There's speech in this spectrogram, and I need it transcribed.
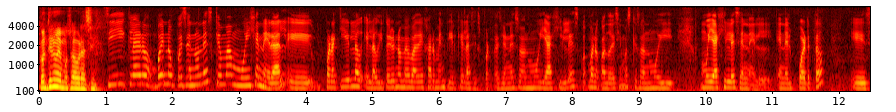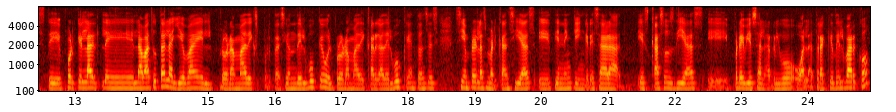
Continuemos ahora sí. Sí, claro. Bueno, pues en un esquema muy general, eh, por aquí el, auditorio no me va a dejar mentir que las exportaciones son muy ágiles. Bueno, cuando decimos que son muy, muy ágiles en el, en el puerto, este, porque la, la, batuta la lleva el programa de exportación del buque o el programa de carga del buque. Entonces, siempre las mercancías eh, tienen que ingresar a escasos días eh, previos al arribo o al atraque del barco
